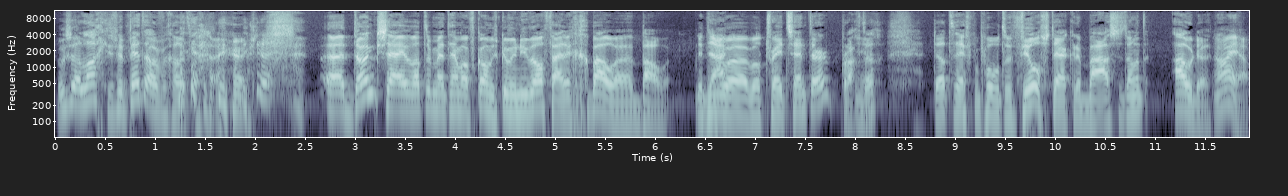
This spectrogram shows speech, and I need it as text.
Hoezo lach je? Het is mijn bedovergrootvader. Eh dankzij wat er met hem overkomen is... kunnen we nu wel veilige gebouwen bouwen. Het Ja. nieuwe World Trade Center, prachtig. Dat heeft bijvoorbeeld een veel sterkere basis dan het oude. Oh ja.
